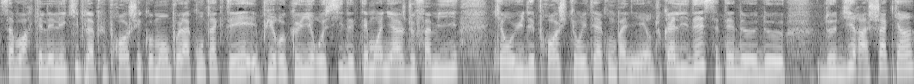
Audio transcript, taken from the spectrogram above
savoir quelle est l'équipe la plus proche et comment on peut la contacter, et puis recueillir aussi des témoignages de familles qui ont eu des proches qui ont été accompagnés. En tout cas, l'idée c'était de, de, de dire à chacun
